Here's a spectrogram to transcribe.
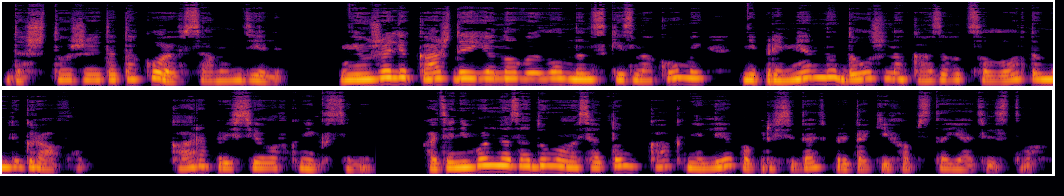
Да что же это такое в самом деле? Неужели каждый ее новый лондонский знакомый непременно должен оказываться лордом или графом? Кара присела в Книксоне, хотя невольно задумалась о том, как нелепо приседать при таких обстоятельствах.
